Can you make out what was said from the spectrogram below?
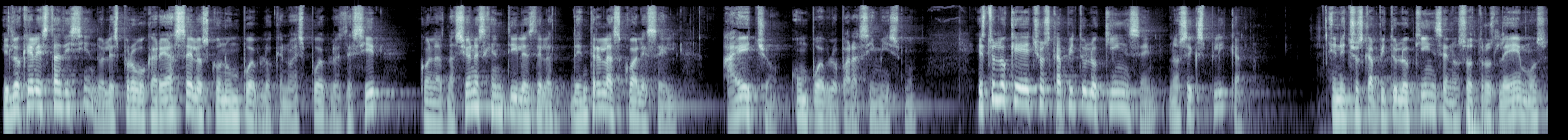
Es lo que Él está diciendo, les provocaré a celos con un pueblo que no es pueblo, es decir, con las naciones gentiles de, de entre las cuales Él ha hecho un pueblo para sí mismo. Esto es lo que Hechos capítulo 15 nos explica. En Hechos capítulo 15 nosotros leemos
